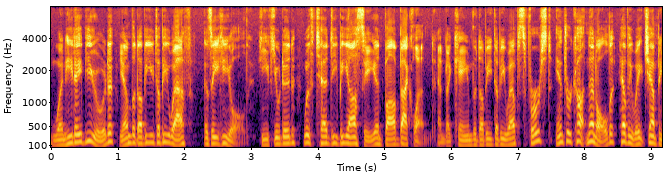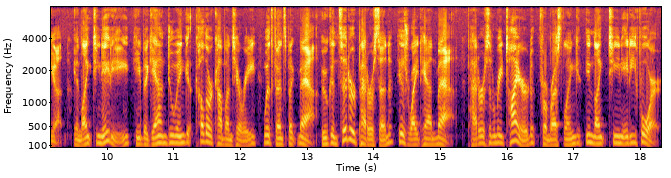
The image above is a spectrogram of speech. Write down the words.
when he debuted in the WWF as a heel. He feuded with Ted DiBiase and Bob Backlund and became the WWF's first Intercontinental Heavyweight Champion. In 1980, he began doing color commentary with Vince McMahon, who considered Patterson his right hand man. Patterson retired from wrestling in 1984,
